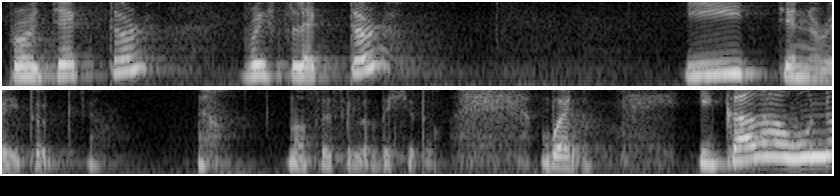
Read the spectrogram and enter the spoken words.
projector, reflector y generator, no sé si lo dije todo. Bueno, y cada uno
